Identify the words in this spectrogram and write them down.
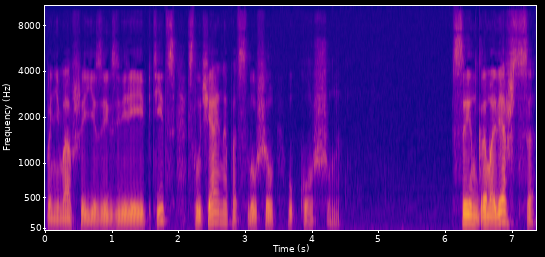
понимавший язык зверей и птиц, случайно подслушал у Коршуна. Сын громовержца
